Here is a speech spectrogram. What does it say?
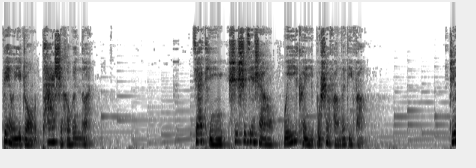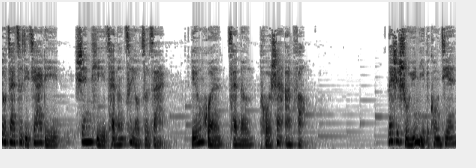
便有一种踏实和温暖。家庭是世界上唯一可以不设防的地方。只有在自己家里，身体才能自由自在，灵魂才能妥善安放。那是属于你的空间，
